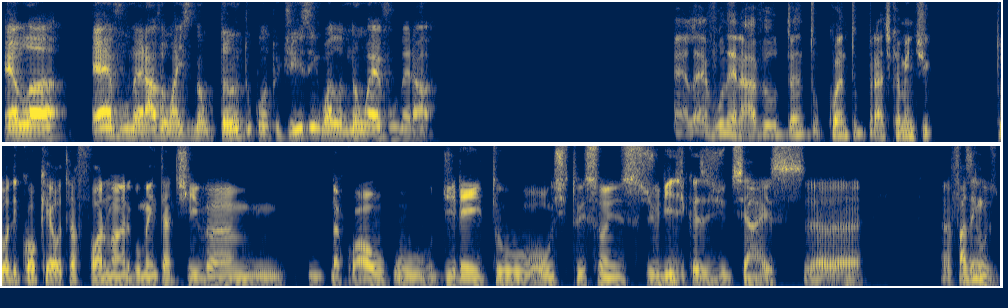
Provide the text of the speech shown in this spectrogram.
Ela é vulnerável, mas não tanto quanto dizem, ou ela não é vulnerável? Ela é vulnerável tanto quanto praticamente toda e qualquer outra forma argumentativa hum, da qual o direito ou instituições jurídicas e judiciais uh, fazem uso.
